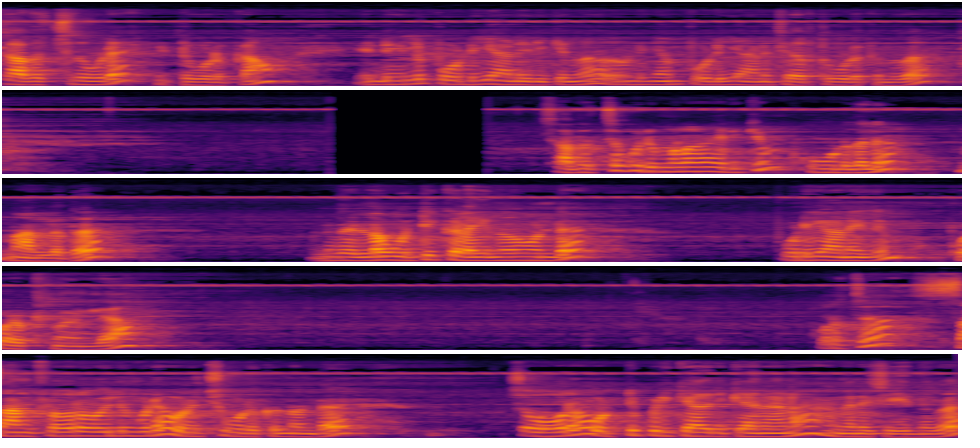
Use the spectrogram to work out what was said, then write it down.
ചതച്ചതുകൂടെ ഇട്ട് കൊടുക്കാം. എന്റെ കയ്യിൽ പൊടിയാണ് ഇരിക്കുന്നത്. അതുകൊണ്ട് ഞാൻ പൊടിയാണ് ചേർത്ത് കൊടുക്കുന്നത്. ചതച്ച കുരുമുളകായിരിക്കും കൂടുതൽ നല്ലത്. വെള്ളം ഊറ്റിക്കളയുന്നത് കൊണ്ട് പൊടിയാണെങ്കിലും കുഴപ്പമില്ല കുറച്ച് സൺഫ്ലവർ ഓയിലും കൂടെ ഒഴിച്ചു കൊടുക്കുന്നുണ്ട്. ചോറ് ഒട്ടിപ്പിടിക്കാതിരിക്കാനാണ് അങ്ങനെ ചെയ്യുന്നത്.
